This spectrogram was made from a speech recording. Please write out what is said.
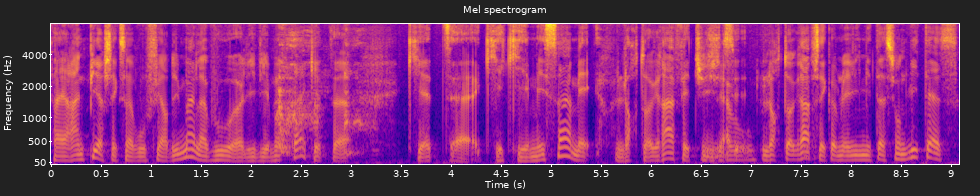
Ça n'a rien de pire, je sais que ça va vous faire du mal à vous, Olivier Motta, qui est... Euh, qui, est, euh, qui, qui aimait ça, mais l'orthographe est, l'orthographe c'est comme la limitation de vitesse.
